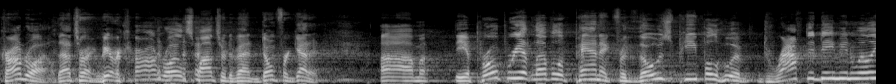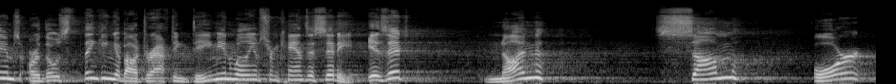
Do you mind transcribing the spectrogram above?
Crown Royal, that's right. We are a Crown Royal sponsored event. Don't forget it. Um, the appropriate level of panic for those people who have drafted Damien Williams or those thinking about drafting Damien Williams from Kansas City. Is it none, some, or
